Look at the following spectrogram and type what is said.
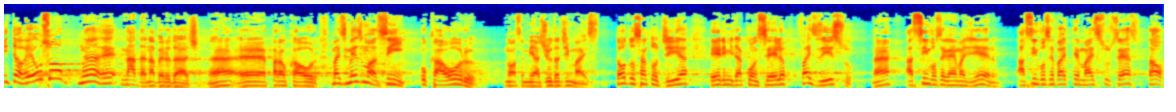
Então, eu sou né, é, nada, na verdade, né, é, para o Kaoru. Mas mesmo assim, o Kaoru, nossa, me ajuda demais. Todo santo dia, ele me dá conselho, faz isso, né? Assim você ganha mais dinheiro, assim você vai ter mais sucesso, tal.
